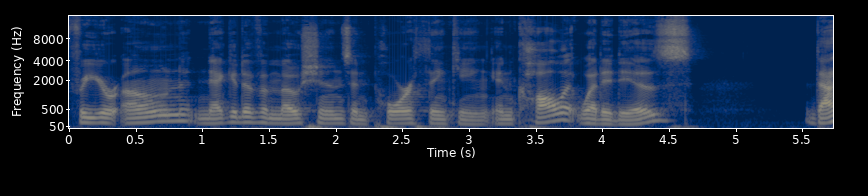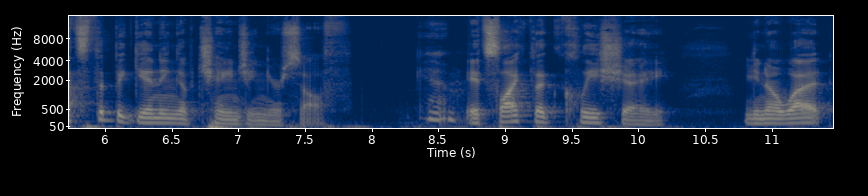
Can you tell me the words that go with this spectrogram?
for your own negative emotions and poor thinking and call it what it is, that's the beginning of changing yourself. Yeah. It's like the cliche. You know what?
